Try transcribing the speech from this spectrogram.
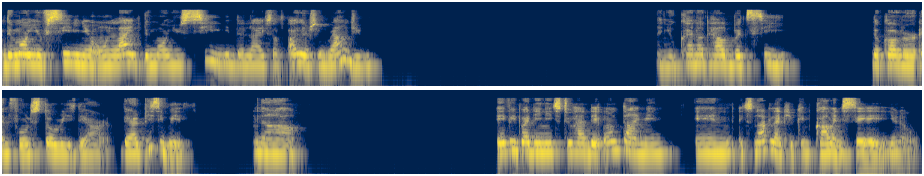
the more you've seen in your own life, the more you see in the lives of others around you. And you cannot help but see the cover and false stories they are they are busy with. Now everybody needs to have their own timing and it's not like you can come and say you know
